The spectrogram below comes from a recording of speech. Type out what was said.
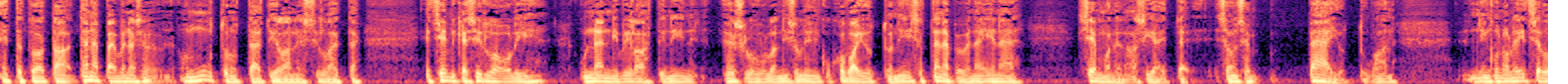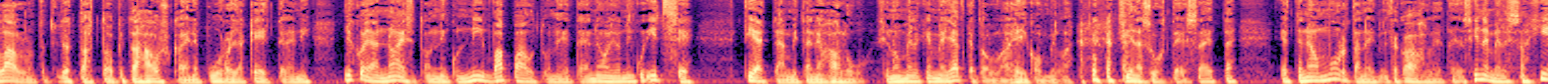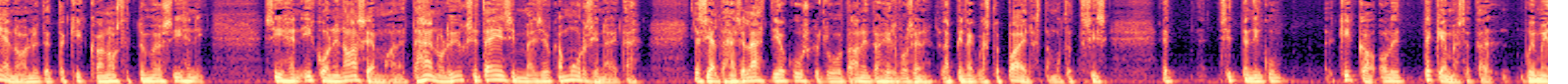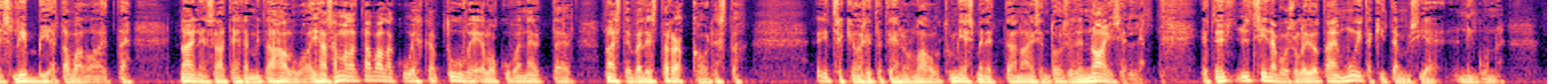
että tuota, tänä päivänä se on muuttunut tämä tilanne sillä, että että se, mikä silloin oli, kun Nänni vilahti, niin 90-luvulla, niin se oli niin kuin kova juttu. Niin se tänä päivänä enää semmoinen asia, että se on se pääjuttu, vaan niin kuin olen itse laulanut, että tytöt tahtoo pitää hauskaa ja ne puuroja keittelee, niin nykyään naiset on niin, kuin niin vapautuneita ja ne on jo niin kuin itse tietää, mitä ne haluaa. Siinä on melkein me jätkät ollaan heikommilla siinä suhteessa, että, että ne on murtaneet niitä kahleita. Ja siinä mielessä on hienoa nyt, että kikka on nostettu myös siihen siihen ikonin asemaan. Että hän oli yksi niitä ensimmäisiä, joka mursi näitä. Ja sieltähän se lähti jo 60-luvulta Anita Hirvosen läpinäkyvästä paidasta. Mutta että siis, et, sitten niin kuin Kikka oli tekemässä tätä women's libbiä tavallaan, että nainen saa tehdä mitä haluaa. Ihan samalla tavalla kuin ehkä Tuve-elokuva näyttää naisten välisestä rakkaudesta. Itsekin on siitä tehnyt laulut. Mies menettää naisen toiselle naiselle. Että nyt, nyt siinä voisi olla jotain muitakin tämmöisiä niin kuin,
